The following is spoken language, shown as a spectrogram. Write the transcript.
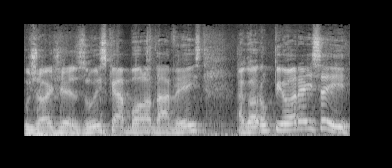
o Jorge Jesus, que é a bola da vez. Agora, o pior é isso aí,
